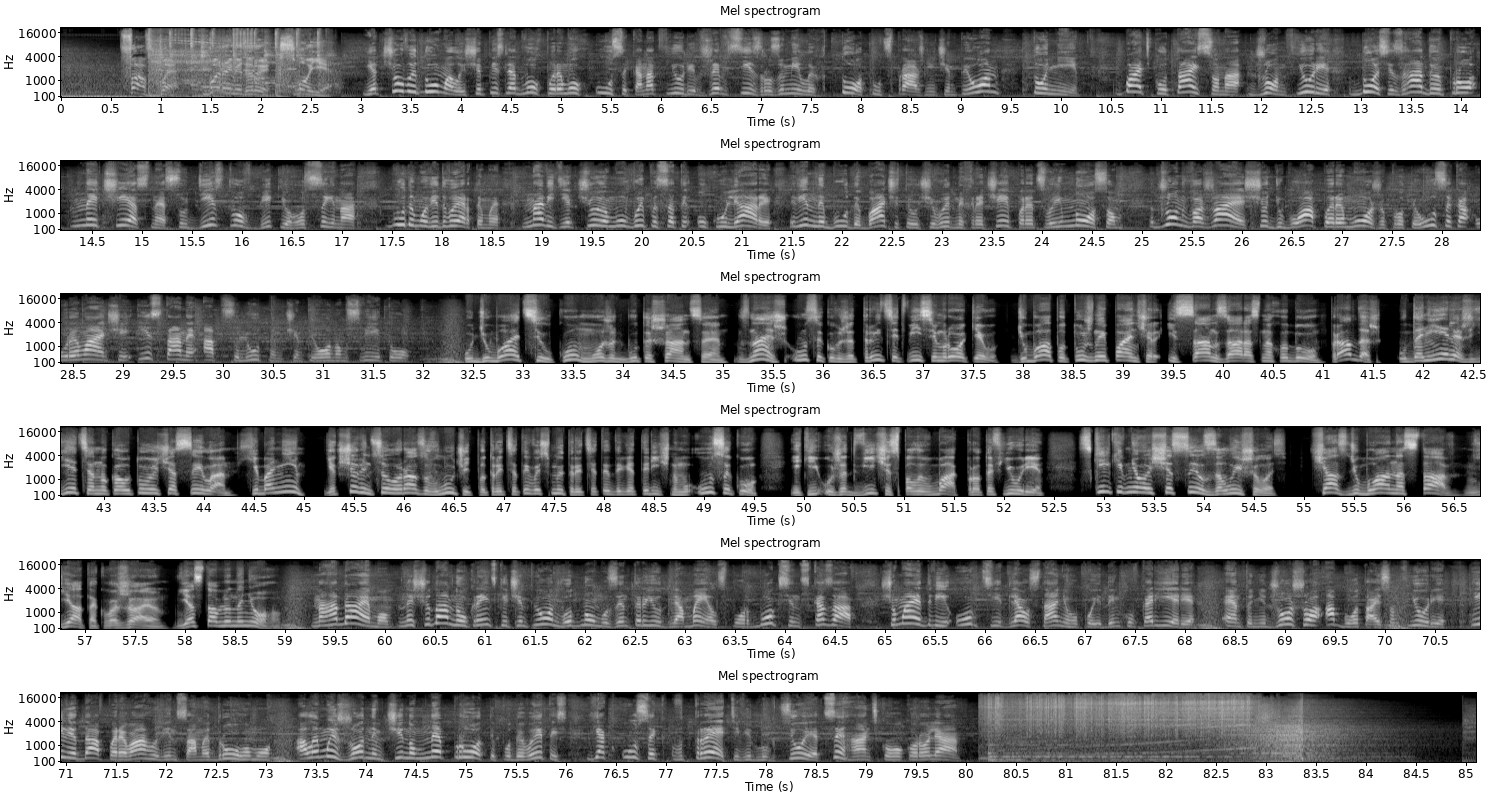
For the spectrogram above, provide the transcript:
Фавбет. Бери від гри своє. Якщо ви думали, що після двох перемог Усика над Ф'юрі вже всі зрозуміли, хто тут справжній чемпіон, то ні. Батько Тайсона Джон Ф'юрі досі згадує про нечесне суддівство в бік його сина. Будемо відвертими, навіть якщо йому виписати окуляри, він не буде бачити очевидних речей перед своїм носом. Джон вважає, що Дюбуа переможе проти Усика у реванші і стане абсолютним чемпіоном світу. У Дюба цілком можуть бути шанси. Знаєш, Усику вже 38 років. Дюба потужний панчер і сам зараз на ходу. Правда ж? У Даніеля ж є ця нокаутуюча сила. Хіба ні? Якщо він цього разу влучить по 38-39-річному Усику, який уже двічі спалив бак проти Ф'юрі, скільки в нього ще сил залишилось? Час Дюбуа настав. Я так вважаю. Я ставлю на нього. Нагадаємо, нещодавно український чемпіон в одному з інтерв'ю для Mail Sport Boxing сказав, що має дві опції для останнього поєдинку в кар'єрі: Ентоні Джошуа або Тайсон Ф'юрі. І віддав перевагу він саме другому. Але ми жодним чином не проти подивитись, як Усик втретє відлупцює циганського короля.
